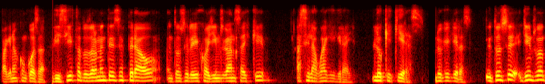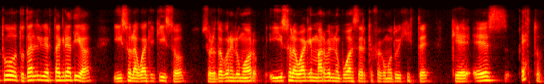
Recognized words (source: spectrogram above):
para que no es con cosas, DC está totalmente desesperado, entonces le dijo a James Gunn, ¿sabes qué? Hace la weá que queráis, lo que quieras, lo que quieras. Entonces James Gunn tuvo total libertad creativa y hizo la weá que quiso, sobre todo con el humor, y hizo la weá que Marvel no pudo hacer, que fue como tú dijiste, que es esto.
